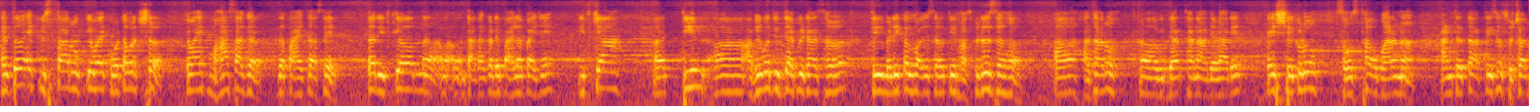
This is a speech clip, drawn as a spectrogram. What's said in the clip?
ह्याचं एक विस्तार रूप किंवा एक वटवृक्ष किंवा एक महासागर जर पाहायचं असेल तर इतकं दादांकडे दादाकडे पाहिलं पाहिजे. इतक्या तीन अभिमत विद्यापीठासह तीन मेडिकल कॉलेजसह तीन हॉस्पिटलसह हजारो विद्यार्थ्यांना देणारे काही शेकडो संस्था उभारणं आणि त्याचं अतिशय सुचारू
